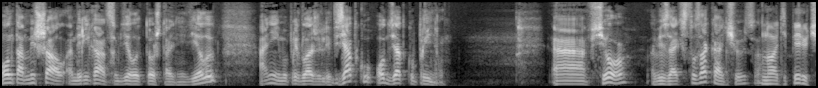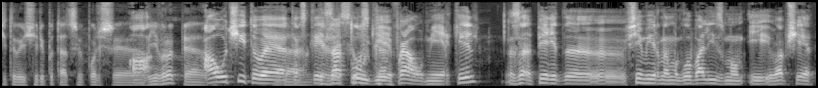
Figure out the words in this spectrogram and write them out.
он там мешал американцам делать то, что они делают. Они ему предложили взятку, он взятку принял. А, все, обязательства заканчиваются. Ну а теперь, учитывая еще репутацию Польши а, в Европе. А учитывая, да, так сказать, заслуги Туска. фрау Меркель, перед э, всемирным глобализмом и вообще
